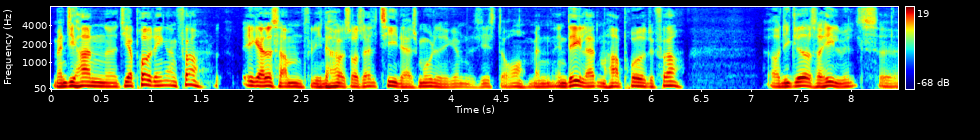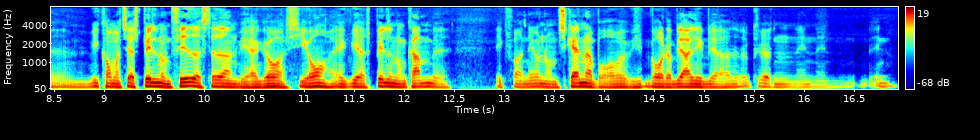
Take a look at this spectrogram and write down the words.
Men de har, en, øh, de har prøvet det en gang før. Ikke alle sammen, fordi der er jo så også alle 10, der er smuttet igennem det sidste år. Men en del af dem har prøvet det før, og de glæder sig helt vildt. Øh, vi kommer til at spille nogle federe steder, end vi har gjort i år. Ikke? Vi har spillet nogle kampe, ikke for at nævne om Skanderborg, hvor der bliver lige bliver kørt en, en, en, en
